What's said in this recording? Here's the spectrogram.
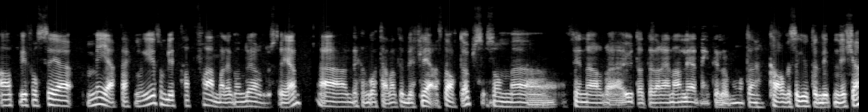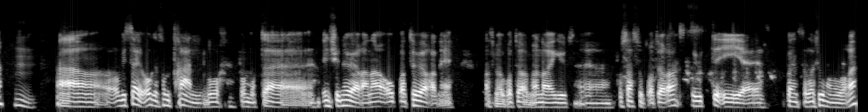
at vi får se mer teknologi som blir tatt frem av leverandørindustrien. Eh, det kan godt hende at det blir flere startups som eh, finner eh, ut at det er en anledning til å måte, karve seg ut en liten nisje. Mm. og Vi ser jo òg en sånn trend hvor på en måte ingeniørene og operatørene altså med operatørene mener jeg ut, prosessoperatører ute i på installasjonene våre,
